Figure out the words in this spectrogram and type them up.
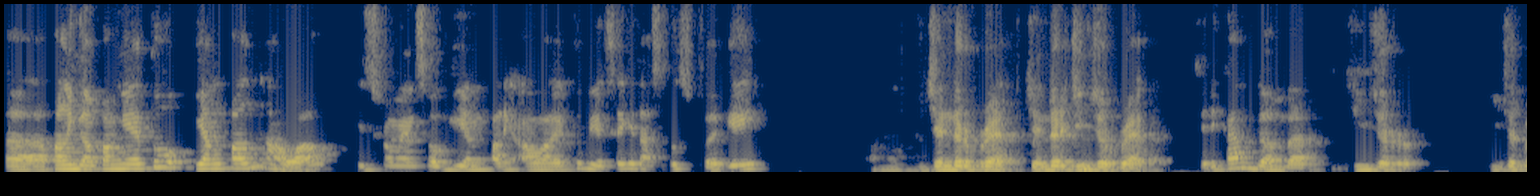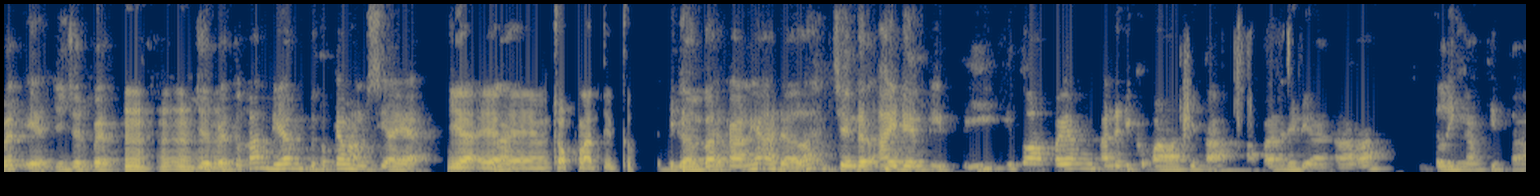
uh, paling gampangnya itu yang paling awal instrumen sogi yang paling awal itu biasanya kita sebut sebagai gender bread, gender gingerbread. Jadi kan gambar ginger gingerbread ya, gingerbread. Hmm, hmm, hmm, gingerbread itu kan dia bentuknya manusia ya. Iya, iya, nah, ya, yang coklat itu. Digambarkannya adalah gender identity itu apa yang ada di kepala kita, apa yang ada di antara telinga kita.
